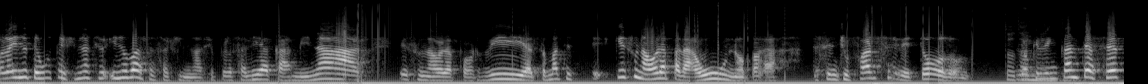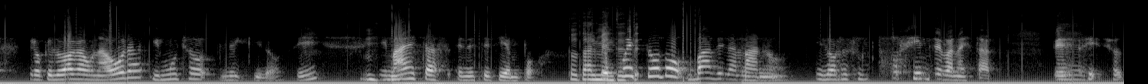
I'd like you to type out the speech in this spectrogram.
por ahí no te gusta el gimnasio y no vayas al gimnasio, pero salí a caminar, es una hora por día, tomate, eh, que es una hora para uno, para desenchufarse de todo. Lo que le encante hacer, pero que lo haga una hora y mucho líquido, ¿sí? Y maestras en este tiempo. Totalmente. Después todo va de la mano y los resultados siempre van a estar. Eh. yo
